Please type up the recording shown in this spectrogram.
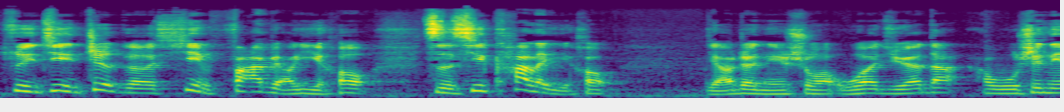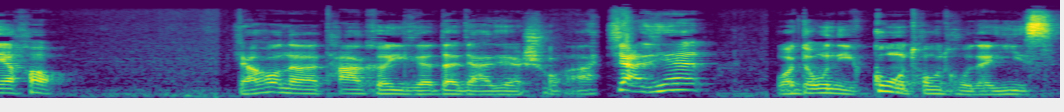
最近这个信发表以后，仔细看了以后，姚振宁说：“我觉得五十年后，然后呢，他可以跟邓稼先说啊，夏天，我懂你共同土的意思，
